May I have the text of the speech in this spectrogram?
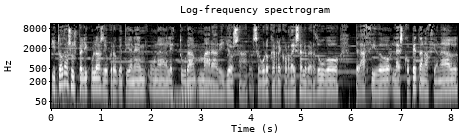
y todas sus películas yo creo que tienen una lectura maravillosa. Seguro que recordáis El Verdugo, Plácido, La Escopeta Nacional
